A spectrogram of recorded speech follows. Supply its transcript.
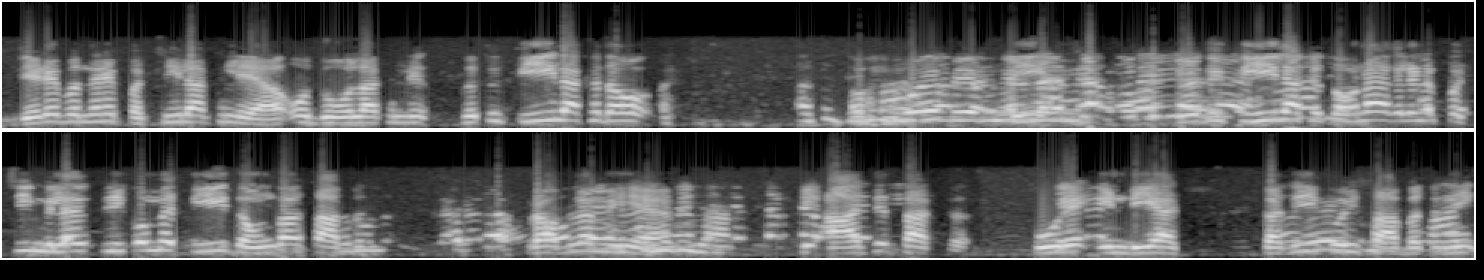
ਜਿਹੜੇ ਬੰਦੇ ਨੇ 25 ਲੱਖ ਲਿਆ ਉਹ 2 ਲੱਖ ਫਿਰ ਤੁਸੀਂ 30 ਲੱਖ ਦਾ ਅਸੀਂ ਬੇਬੁਨਿਆਦ ਜੇ ਤੁਸੀਂ 30 ਲੱਖ ਦੋ ਨਾ ਅਗਲੇ ਨੇ 25 ਮਿਲਿਆ ਤੁਸੀਂ ਕਹੋ ਮੈਂ 30 ਦਊਂਗਾ ਸਾਬਤ ਪ੍ਰੋਬਲਮ ਇਹ ਹੈ ਕਿ ਅੱਜ ਤੱਕ ਪੂਰੇ ਇੰਡੀਆ 'ਚ ਕਦੀ ਕੋਈ ਸਾਬਤ ਨਹੀਂ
